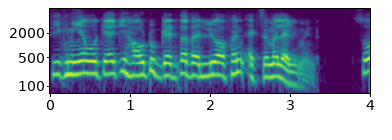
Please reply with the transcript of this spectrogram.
सीखनी है वो क्या है कि how to get the value of an XML element सो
